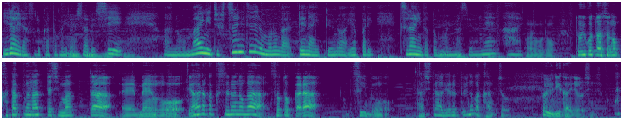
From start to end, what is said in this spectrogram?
イライラする方もいらっしゃるし、あの毎日普通に出てるものが出ないっていうのはやっぱり辛いんだと思いますよね。はい、なるほど。ということはその硬くなってしまった、えー麺を柔らかくするのが外から水分を足してあげるというのが干潮という理解でよろしいんでしょうか？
